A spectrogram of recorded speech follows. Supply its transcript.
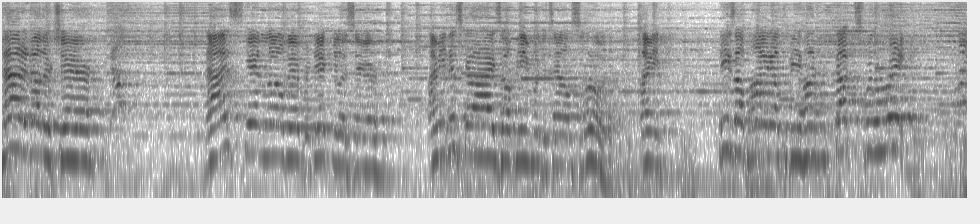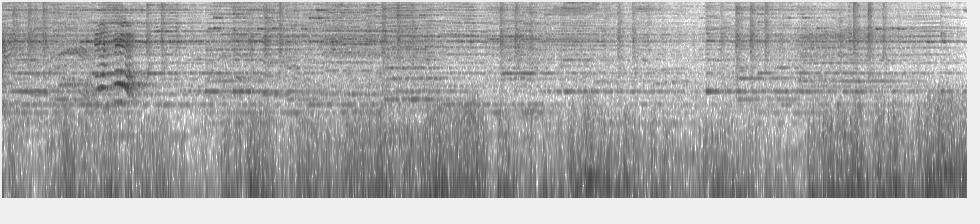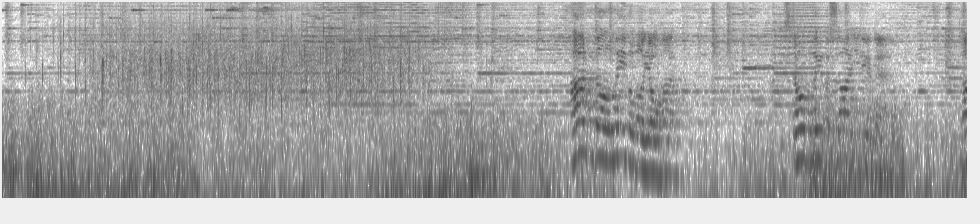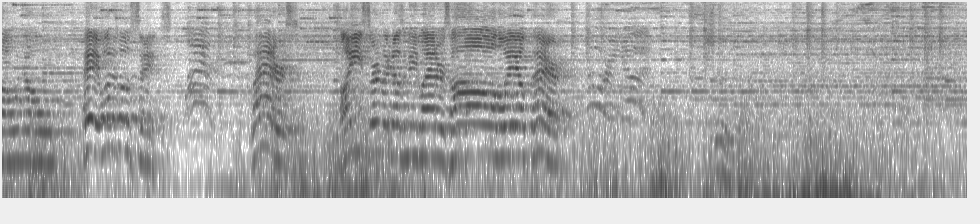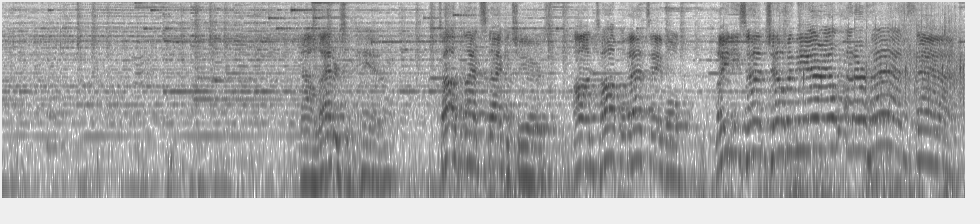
Not another chair. Now, this is getting a little bit ridiculous here. I mean, this guy's up even with the town saloon. I mean, he's up high enough to be hunting ducks with a rake. Unbelievable, Johan. Just don't believe I saw you do that. Oh, no. Hey, what are those things? Ladders? Well, he certainly doesn't need ladders all the way up there. Now, ladders in hand, top of that stack of chairs, on top of that table, ladies and gentlemen, the aerial ladder handstand.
